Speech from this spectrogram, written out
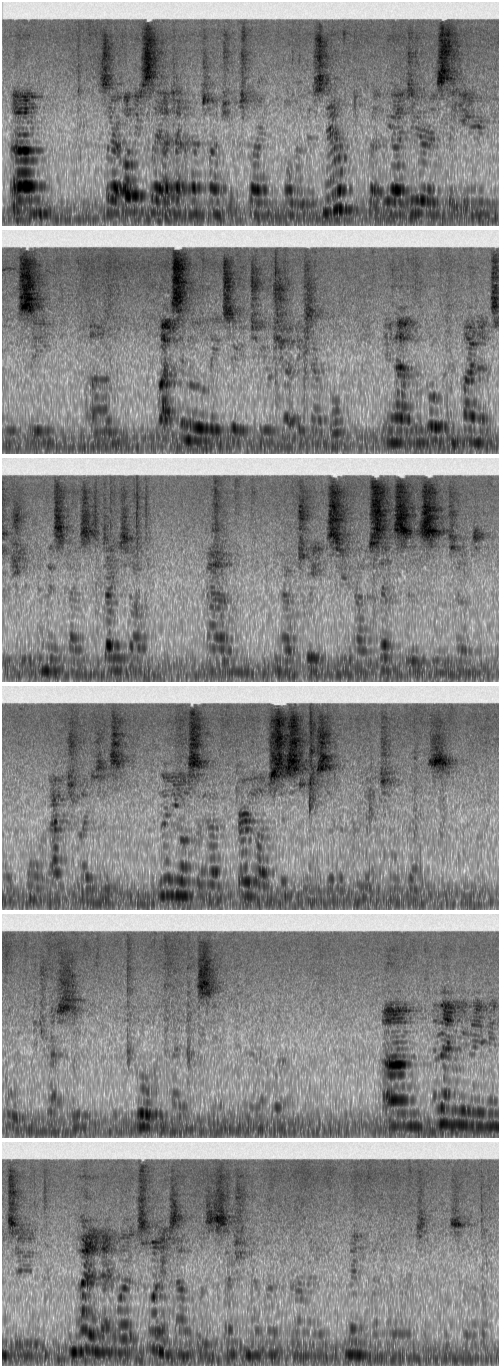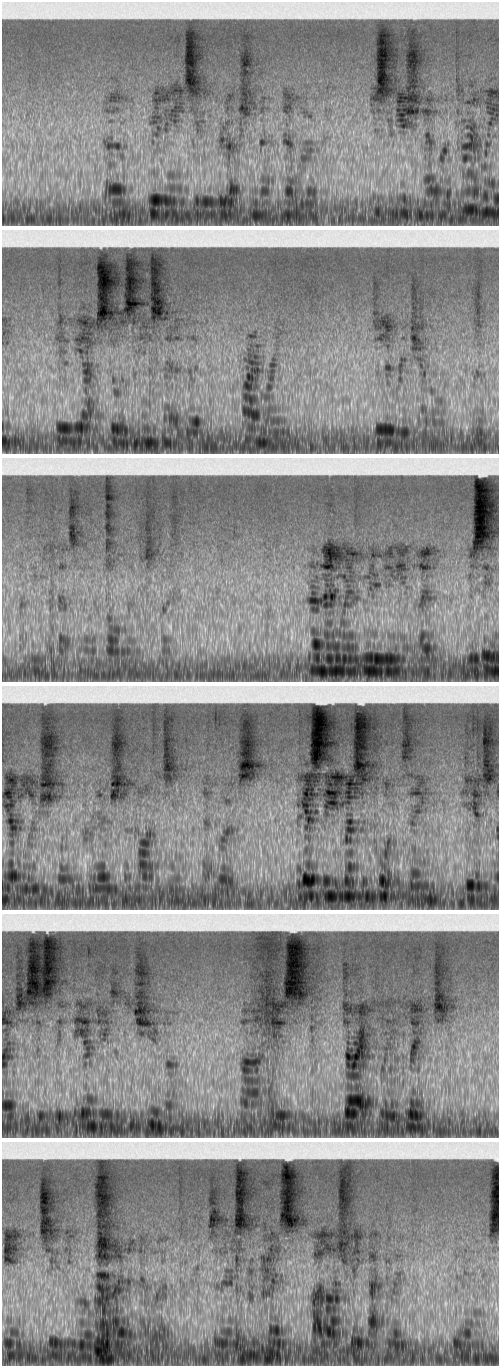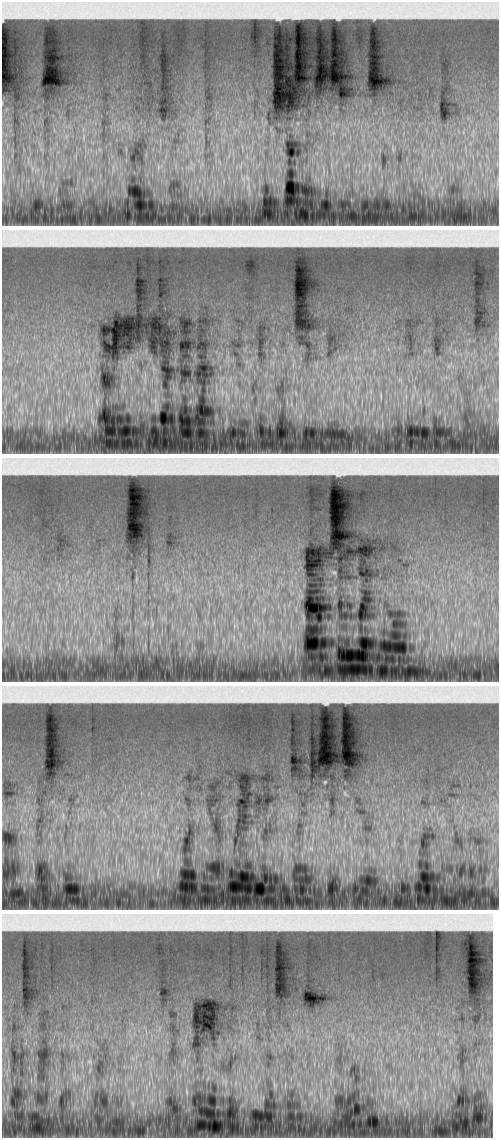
Um, so obviously I don't have time to explain all of this now, but the idea is that you, you would see, um, quite similarly to, to your shirt example, you have the raw components, which in this case is data, um, you have tweets, you have sensors in terms of in the form of actuators, and then you also have very large systems that are creating events for you, which are actually raw components in, in the network. Um, and then we move into component networks. One example is a social network. There are many, many, many other examples. Um, moving into production net network, distribution network. Currently, the, app stores and internet are the primary delivery channel, but I think that that's going to evolve over time. And then we're moving in, uh, we're seeing the evolution of the creation of marketing networks. I guess the most important thing here to notice is that the end user consumer uh, is directly linked into the rural component network. So there's, there's quite a large feedback loop within this, this uh, commodity chain, which doesn't exist in the physical. I mean, you, you don't go back and give input to the, the people picking cotton. Quite simple. Um, so we're working on um, basically working out where the open data sits here and working out um, how to map that currently. So any input you guys have is very welcome. And that's it.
